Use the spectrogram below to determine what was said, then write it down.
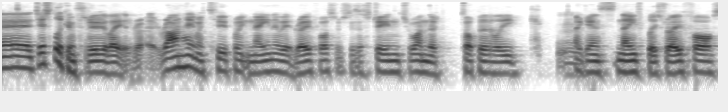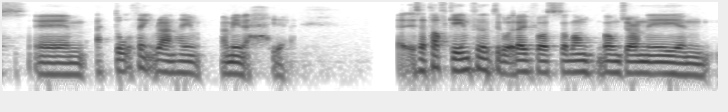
uh, just looking through, like Ranheim are 2.9 away at Raufoss, which is a strange one. They're top of the league mm. against ninth place Raufoss. Um, I don't think Ranheim. I mean, yeah, it's a tough game for them to go to Raufoss. It's a long, long journey, and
